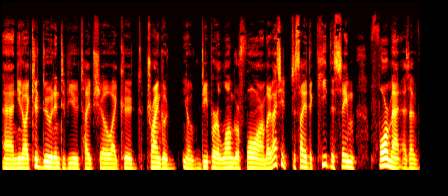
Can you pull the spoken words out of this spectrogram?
And you know, I could do an interview type show. I could try and go, you know, deeper, longer form. But I've actually decided to keep the same format as I've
